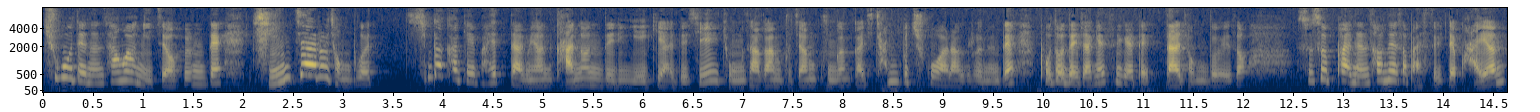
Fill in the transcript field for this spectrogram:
추구되는 상황이죠. 그런데 진짜로 정부가 심각하게 했다면 간원들이 얘기하듯이 종사관, 부장, 군관까지 전부 추구하라 그러는데 포도대장 했으니까 됐다 정도에서 수습하는 선에서 봤을 때 과연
